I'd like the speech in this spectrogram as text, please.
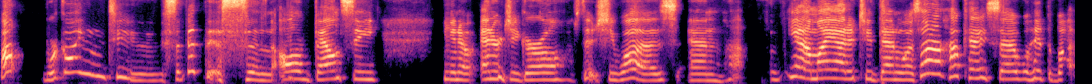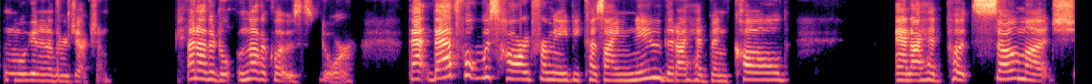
well, we're going to submit this and all bouncy, you know, energy girl that she was. And, uh, yeah, my attitude then was, oh, okay, so we'll hit the button, we'll get another rejection, another, another closed door. That that's what was hard for me because I knew that I had been called and I had put so much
